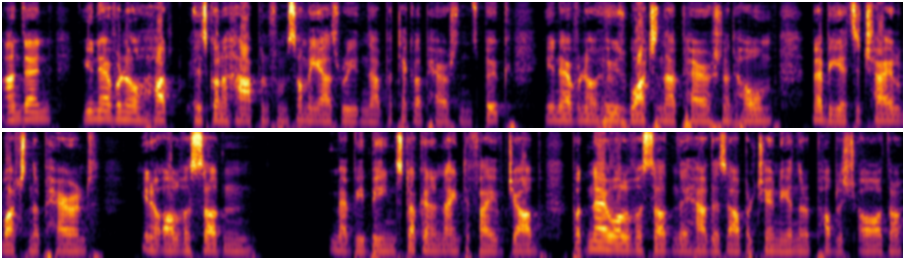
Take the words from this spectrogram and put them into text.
And then you never know what is going to happen from somebody else reading that particular person's book. You never know who's watching that person at home. Maybe it's a child watching a parent. You know, all of a sudden, maybe being stuck in a nine to five job, but now all of a sudden they have this opportunity and they're a published author,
